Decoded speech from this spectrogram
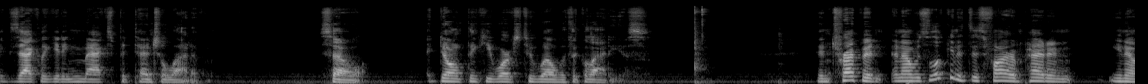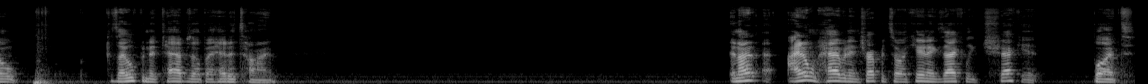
exactly getting max potential out of him. So I don't think he works too well with the Gladius. Intrepid, and I was looking at this fire pattern, you know, because I opened the tabs up ahead of time. And I I don't have an Intrepid, so I can't exactly check it, but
